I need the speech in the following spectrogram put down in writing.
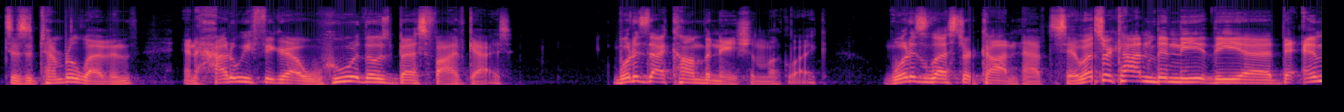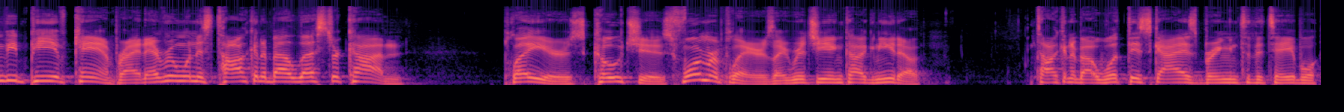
to September 11th, and how do we figure out who are those best five guys? What does that combination look like? What does Lester Cotton have to say? Lester Cotton been the the uh, the MVP of camp, right? Everyone is talking about Lester Cotton. Players, coaches, former players like Richie Incognito, talking about what this guy is bringing to the table,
